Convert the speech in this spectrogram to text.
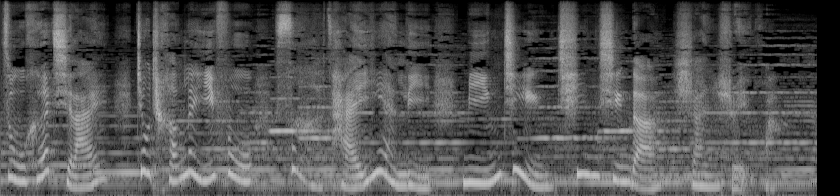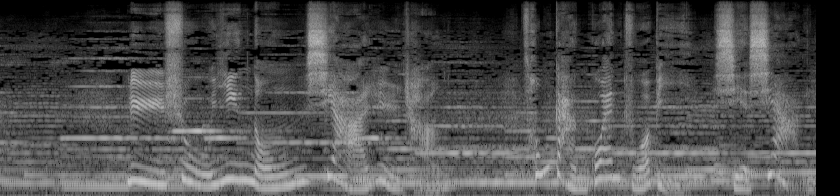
组合起来就成了一幅色彩艳丽、明净清新的山水画。绿树阴浓，夏日长，从感官着笔。写夏日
